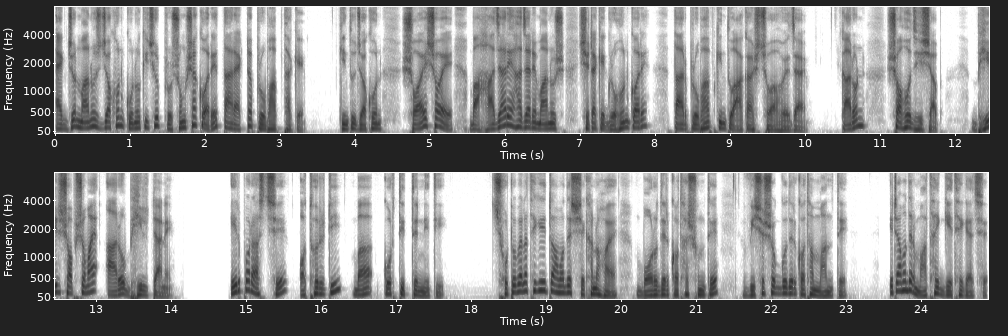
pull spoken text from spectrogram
একজন মানুষ যখন কোনো কিছুর প্রশংসা করে, তার একটা প্রভাব থাকে। কিন্তু যখন শয়ে শয়ে বা হাজারে হাজারে মানুষ সেটাকে গ্রহণ করে, তার প্রভাব কিন্তু আকাশ ছোঁয়া হয়ে যায়। কারণ সহজ হিসাব, ভিড় সবসময় আরও ভিড় টানে। এরপর আসছে অথরিটি বা কর্তৃত্বের নীতি। ছোটবেলা থেকেই তো আমাদের শেখানো হয় বড়দের কথা শুনতে, বিশেষজ্ঞদের কথা মানতে। এটা আমাদের মাথায় গেথে গেছে।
